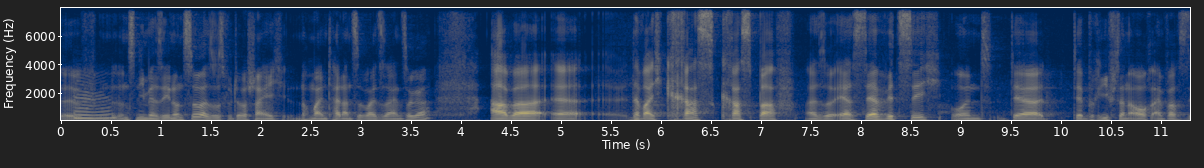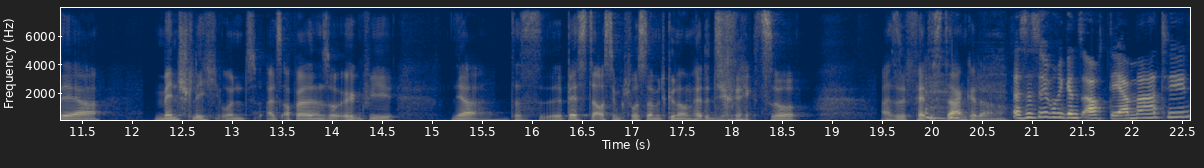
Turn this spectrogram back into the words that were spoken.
äh, mhm. uns nie mehr sehen und so. Also es wird wahrscheinlich nochmal in Thailand soweit sein sogar. Aber äh, da war ich krass, krass baff. Also er ist sehr witzig und der, der Brief dann auch einfach sehr menschlich und als ob er so irgendwie ja, das Beste aus dem Kloster mitgenommen hätte, direkt so. Also fettes Danke da. Das ist übrigens auch der Martin,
